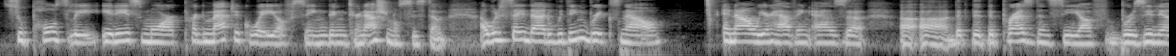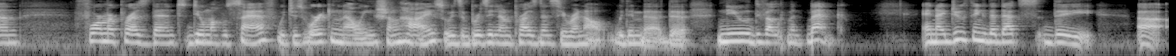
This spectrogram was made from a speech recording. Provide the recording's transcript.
supposedly it is more pragmatic way of seeing the international system. I would say that within BRICS now, and now we're having as uh, uh, the, the, the presidency of Brazilian former president Dilma Rousseff, which is working now in Shanghai. So it's a Brazilian presidency right now within the, the new development bank. And I do think that that's the uh,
